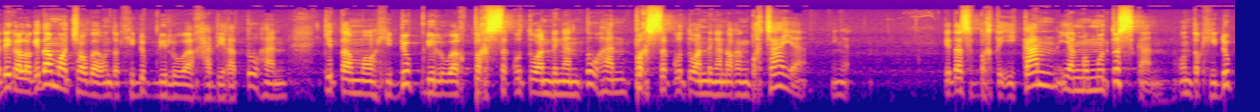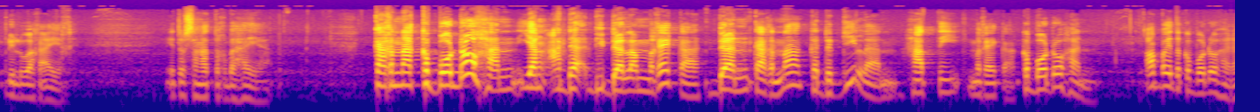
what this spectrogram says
Jadi kalau kita mau coba untuk hidup di luar hadirat Tuhan, kita mau hidup di luar persekutuan dengan Tuhan, persekutuan dengan orang percaya. Ingat, kita seperti ikan yang memutuskan untuk hidup di luar air. Itu sangat berbahaya. Karena kebodohan yang ada di dalam mereka dan karena kedegilan hati mereka. Kebodohan. Apa itu kebodohan?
